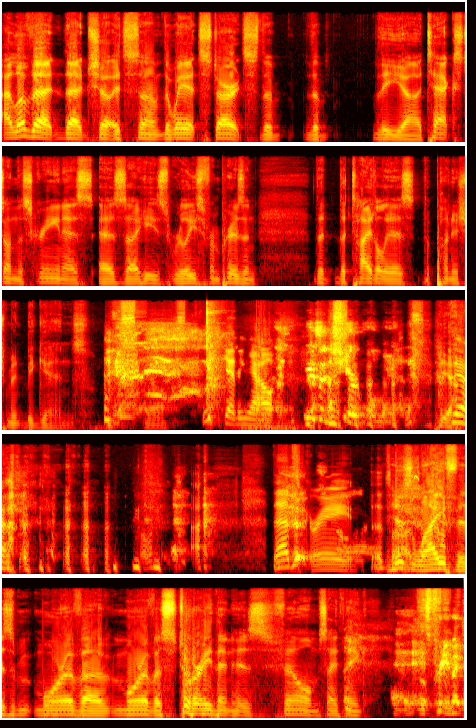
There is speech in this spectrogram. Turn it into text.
I love that that show. It's um, the way it starts. The the the uh, text on the screen as as uh, he's released from prison. The the title is "The Punishment Begins." He's getting out. He's a cheerful man. Yeah, Yeah. That's great. Uh, That's his awesome. life is more of a more of a story than his films. I think. It's pretty much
